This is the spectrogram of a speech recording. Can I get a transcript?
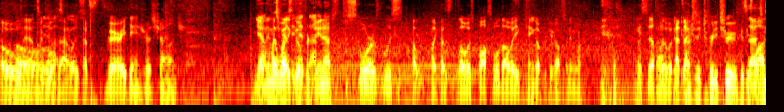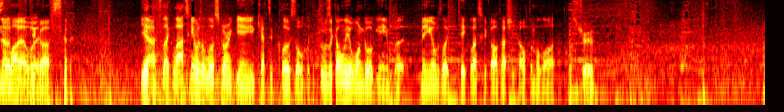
Oh, yeah, that's a Oh, goal. That's that was That's- very dangerous challenge. Yeah, I'm I think the way to go for that. JNAP is just score as least as, uh, like as low as possible. That way he can't go for kickoffs anymore. I That's guess definitely thought- what it That's go. actually pretty true because he's That's lost not a a lot of the kickoffs. Yeah, it's like last game was a low-scoring game. He kept it close. though. Like it was like only a one-goal game, but being able to like take less kickoffs actually helped him a lot. That's true. Oh.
